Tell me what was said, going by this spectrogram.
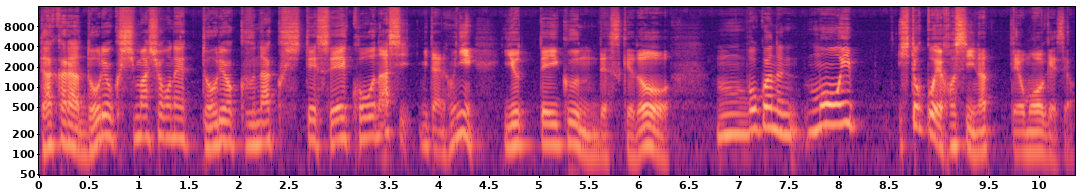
だから努力しましょうね努力なくして成功なしみたいな風に言っていくんですけどん僕はねもう一一声欲しいなって思うわけですよ。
